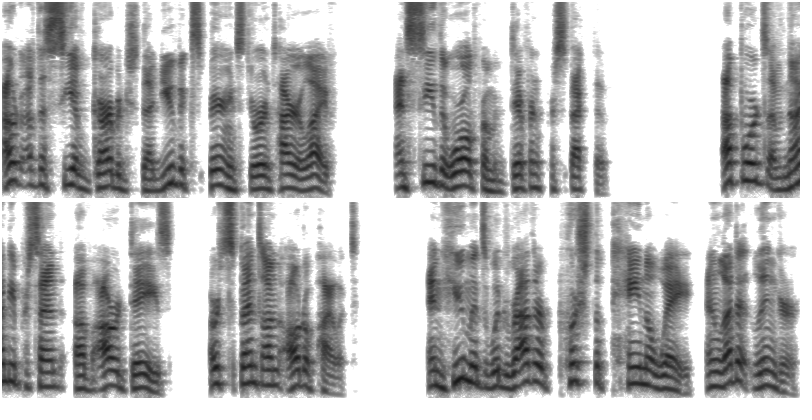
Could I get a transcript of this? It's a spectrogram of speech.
out of the sea of garbage that you've experienced your entire life, and see the world from a different perspective. Upwards of 90% of our days are spent on autopilot, and humans would rather push the pain away and let it linger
